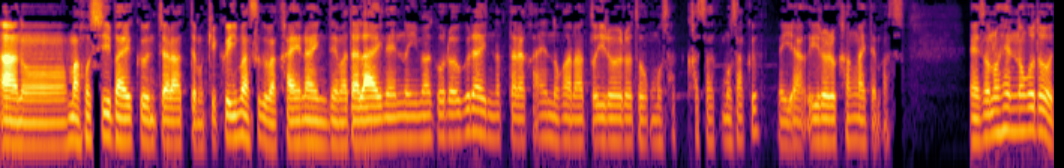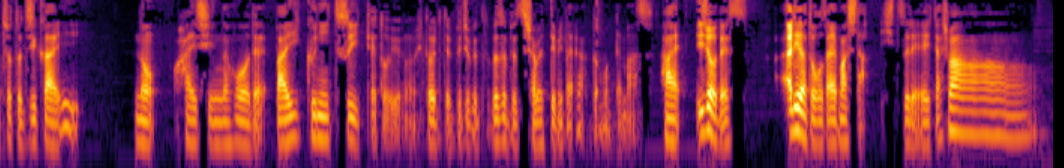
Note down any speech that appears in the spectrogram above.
あのー、まあ、欲しいバイクんちゃらあっても結局今すぐは買えないんで、また来年の今頃ぐらいになったら買えるのかなといろいろと模索、模索いや、いろいろ考えてます。えー、その辺のことをちょっと次回の配信の方でバイクについてというのを一人でブツブツブツブツ喋ってみたいなと思ってます。はい。以上です。ありがとうございました。失礼いたします。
